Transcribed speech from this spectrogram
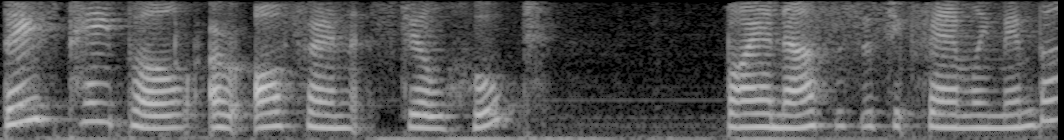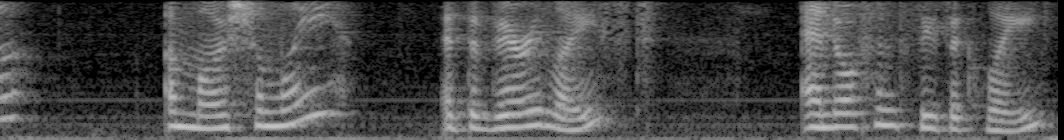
These people are often still hooked by a narcissistic family member, emotionally, at the very least, and often physically,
